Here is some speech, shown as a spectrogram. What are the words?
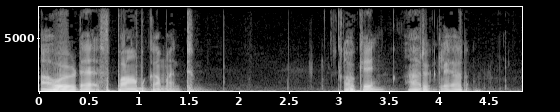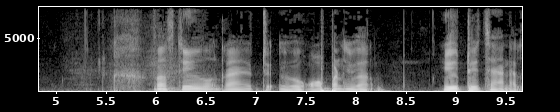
Avoid a spam comment. Okay, are you clear? First you write you open your YouTube channel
